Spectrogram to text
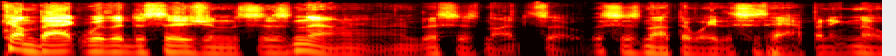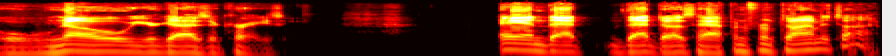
come back with a decision says, no, this is not so. This is not the way this is happening. No, no, your guys are crazy. And that, that does happen from time to time.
